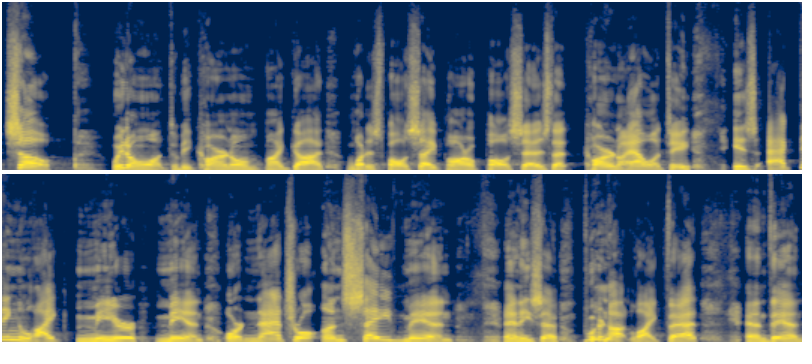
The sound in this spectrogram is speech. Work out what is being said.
So, we don't want to be carnal. My God, what does Paul say? Paul, Paul says that carnality is acting like mere men or natural unsaved men. And he said, We're not like that. And then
